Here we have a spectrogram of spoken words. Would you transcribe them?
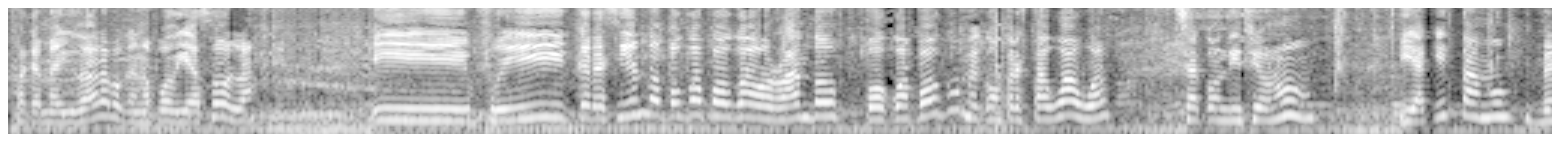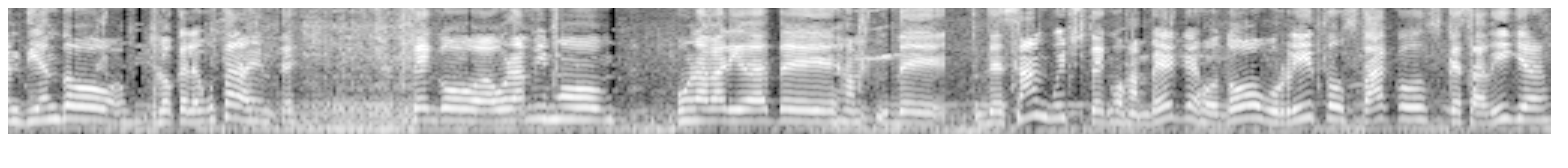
para que me ayudara porque no podía sola. Y fui creciendo poco a poco, ahorrando poco a poco, me compré esta guagua, se acondicionó y aquí estamos vendiendo lo que le gusta a la gente. Tengo ahora mismo una variedad de, de, de sándwich, tengo hamburgues, hot burritos, tacos, quesadillas.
